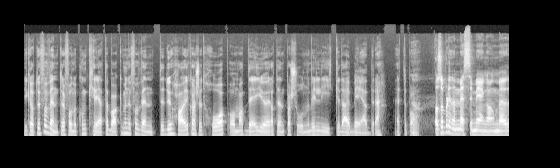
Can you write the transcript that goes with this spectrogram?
ikke at du forventer å få noe konkret tilbake, men du forventer Du har kanskje et håp om at det gjør at den personen vil like deg bedre etterpå. Ja. Og så blir det messig med en gang med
